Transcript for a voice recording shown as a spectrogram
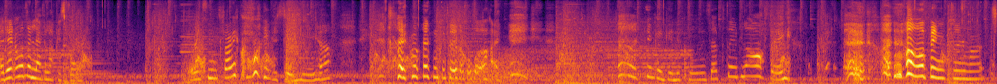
I don't know what the level up is for. Seems very quiet in here. I wonder why. I think I'm going to call this episode laughing. laughing too much.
